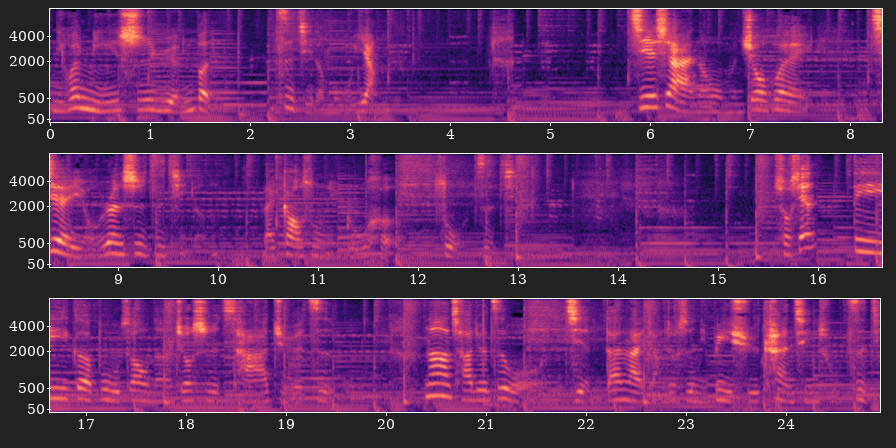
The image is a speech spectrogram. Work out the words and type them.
你会迷失原本自己的模样。接下来呢，我们就会借由认识自己呢，来告诉你如何做自己。首先，第一个步骤呢，就是察觉自我。那察觉自我，简单来讲，就是你必须看清楚自己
